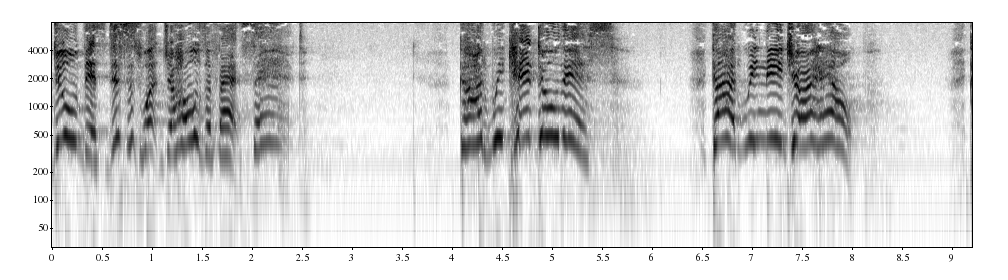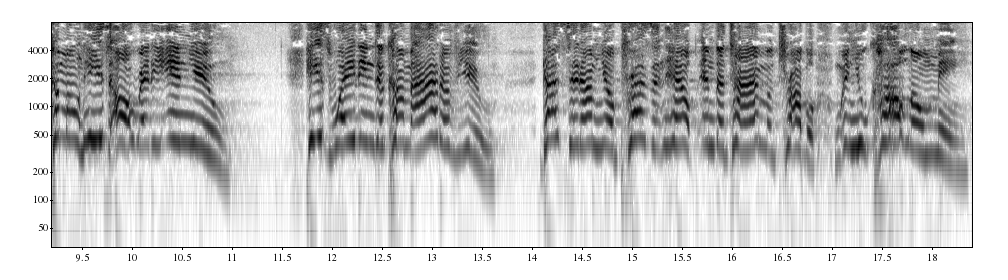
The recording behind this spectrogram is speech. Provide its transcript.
do this. This is what Jehoshaphat said. God, we can't do this. God, we need your help. Come on, he's already in you. He's waiting to come out of you. God said, I'm your present help in the time of trouble when you call on me.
